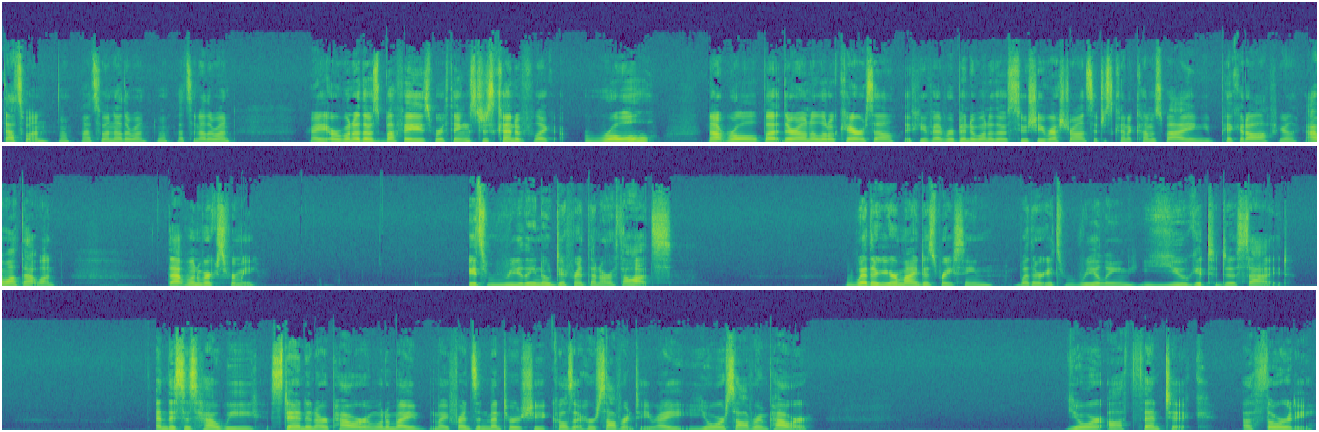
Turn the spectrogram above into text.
that's one. Oh, that's another one. Oh, that's another one. Right? Or one of those buffets where things just kind of like roll. Not roll, but they're on a little carousel. If you've ever been to one of those sushi restaurants, it just kind of comes by and you pick it off. You're like, I want that one. That one works for me. It's really no different than our thoughts. Whether your mind is racing, whether it's reeling, you get to decide. And this is how we stand in our power. And one of my, my friends and mentors, she calls it her sovereignty, right? Your sovereign power. Your authentic authority.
